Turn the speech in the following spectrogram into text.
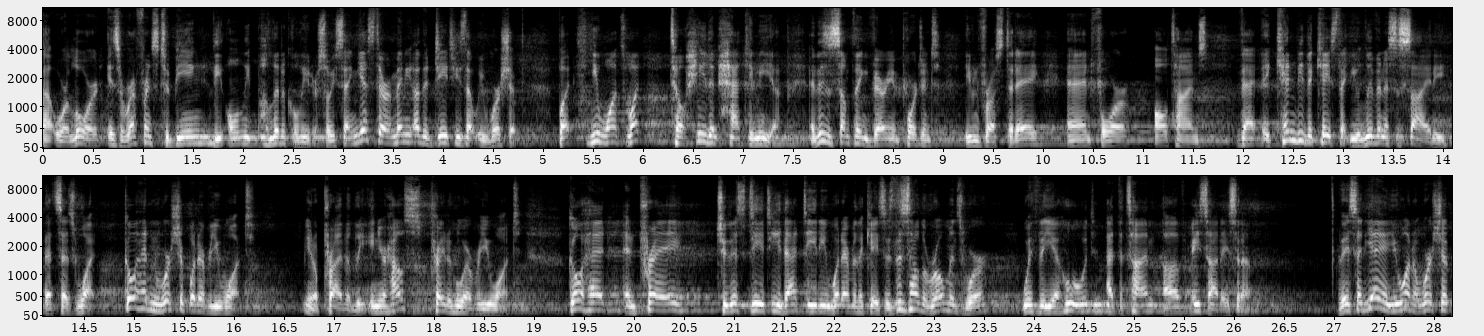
uh, or Lord is a reference to being the only political leader. So he's saying, yes, there are many other deities that we worship, but he wants what? Tawheed al. And this is something very important, even for us today and for all times, that it can be the case that you live in a society that says, what? Go ahead and worship whatever you want, you know, privately. In your house, pray to whoever you want. Go ahead and pray to this deity, that deity, whatever the case is. This is how the Romans were with the Yahud at the time of Isa. They said, yeah, yeah, you want to worship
